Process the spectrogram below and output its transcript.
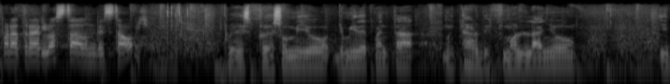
para traerlo hasta donde está hoy. Pues por eso mío, yo me di cuenta muy tarde, como el año, y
